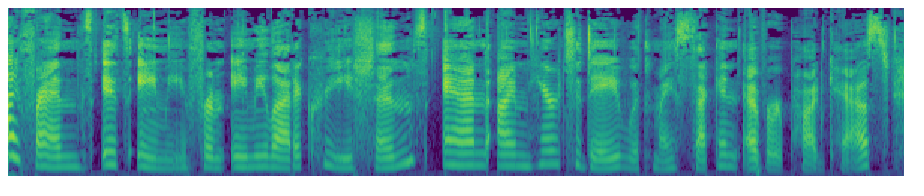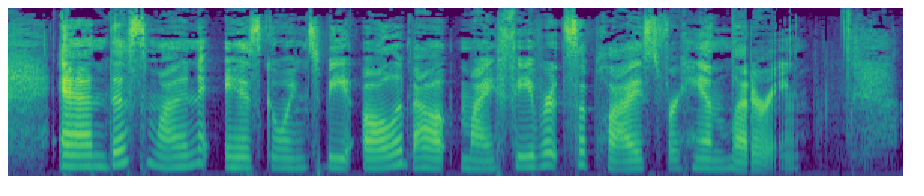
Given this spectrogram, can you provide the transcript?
Hi, friends. It's Amy from Amy Latta Creations, and I'm here today with my second ever podcast. And this one is going to be all about my favorite supplies for hand lettering.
